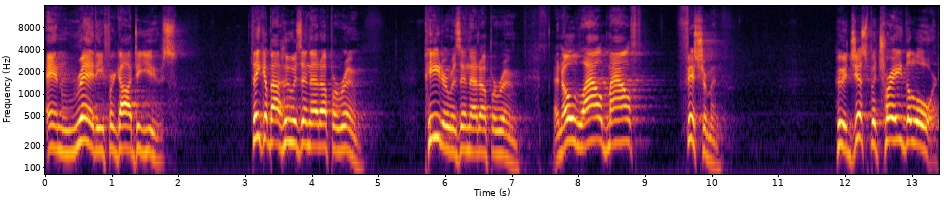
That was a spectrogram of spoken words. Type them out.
and ready for God to use. Think about who was in that upper room. Peter was in that upper room, an old loudmouth fisherman who had just betrayed the Lord.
